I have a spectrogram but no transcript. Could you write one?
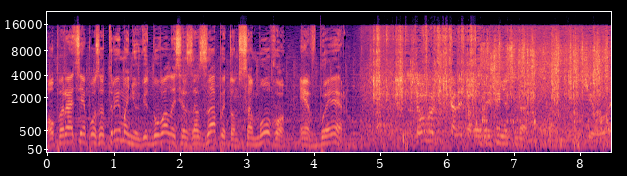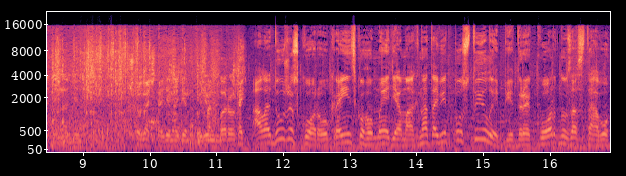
Операція по затриманню відбувалася за запитом самого ФБР. Что вы можете сказать по поводу решения суда? Чего? Один-один. Что значит один-один? Будем бороться. Але дуже скоро українського медіамагната відпустили під рекордну заставу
